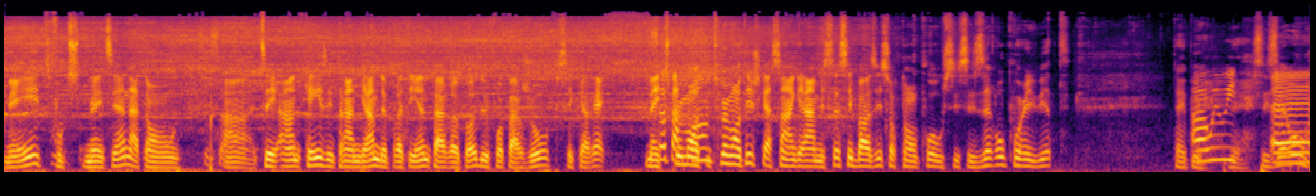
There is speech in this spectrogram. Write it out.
mais il faut que tu te maintiennes à ton, en- tu sais, entre 15 et 30 grammes de protéines par repas, deux fois par jour, puis c'est correct. Mais Ça, tu, peux monter, contre- tu peux monter jusqu'à 100 grammes, et ça, c'est basé sur ton poids aussi. C'est 0,8. T'as un peu. Ah oui, oui. C'est Euh,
